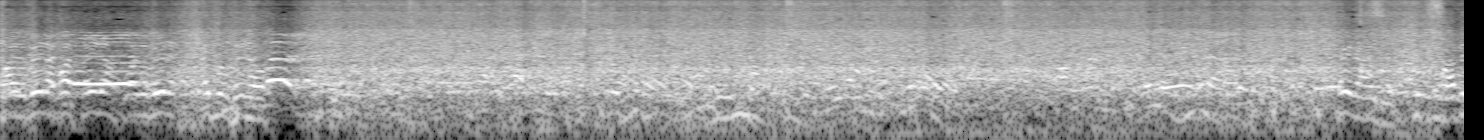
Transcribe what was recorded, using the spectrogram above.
ဘာပဲလားဘာဖေးလားဘာပဲလားအဲ့လိုဖေးတော့စာပ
